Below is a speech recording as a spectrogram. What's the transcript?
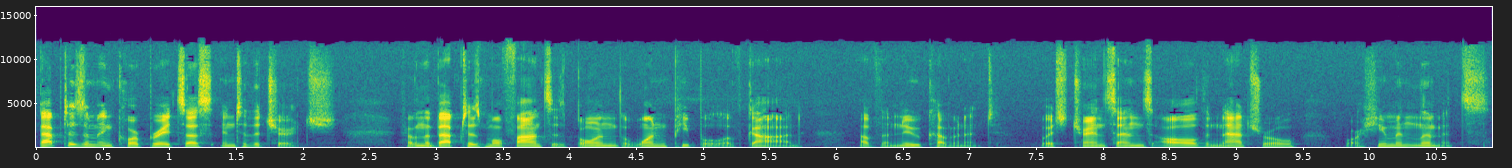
Baptism incorporates us into the Church. From the baptismal fonts is born the one people of God, of the new covenant, which transcends all the natural or human limits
